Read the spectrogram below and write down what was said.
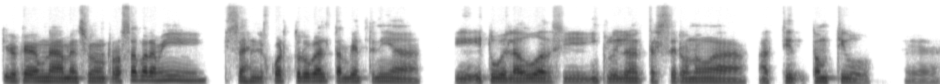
creo que una mención honrosa para mí. Quizás en el cuarto lugar también tenía, y, tuve la duda de si incluirlo en el tercero o no, a, a Tom Thibodeau. Eh,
